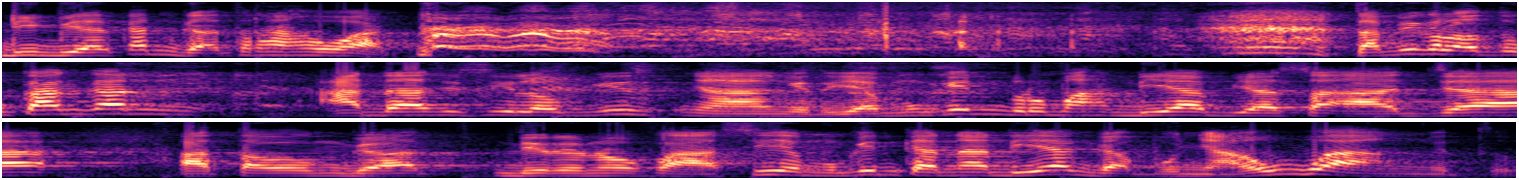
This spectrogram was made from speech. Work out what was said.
dibiarkan nggak terawat. Tapi kalau tukang kan ada sisi logisnya gitu ya. Mungkin rumah dia biasa aja atau nggak direnovasi ya mungkin karena dia nggak punya uang gitu.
